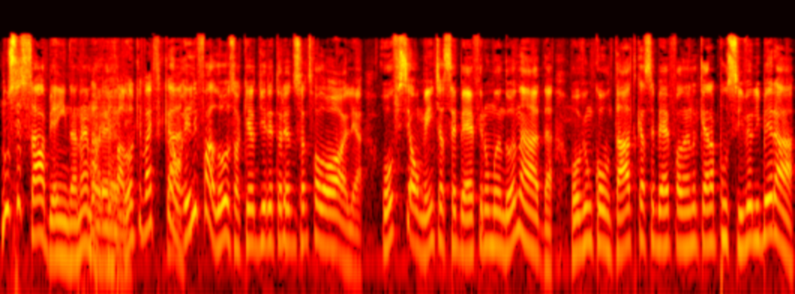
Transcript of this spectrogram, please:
não se sabe ainda, né, Morelli? Ele falou que vai ficar. Não, ele falou, só que a diretoria do Santos falou: olha, oficialmente a CBF não mandou nada. Houve um contato com a CBF falando que era possível liberar.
